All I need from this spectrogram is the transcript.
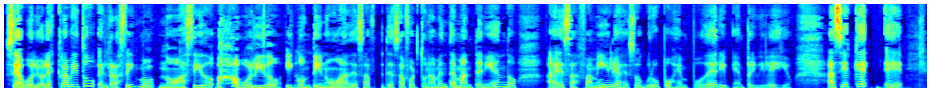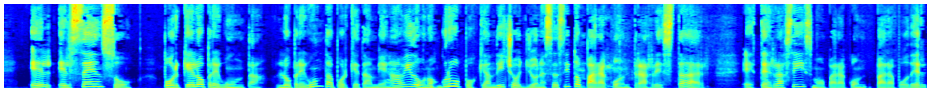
Se abolió la esclavitud, el racismo no ha sido abolido y continúa desafortunadamente manteniendo a esas familias, esos grupos en poder y en privilegio. Así es que eh, el, el censo ¿Por qué lo pregunta? Lo pregunta porque también ha habido unos grupos que han dicho yo necesito para contrarrestar este racismo, para, para poder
